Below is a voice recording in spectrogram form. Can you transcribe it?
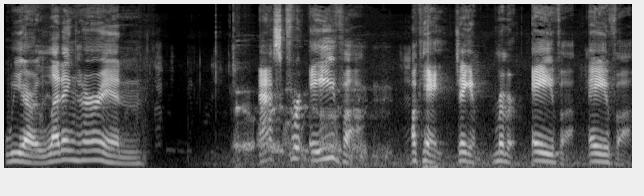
We are letting her in. Ask for Ava. Okay, Jacob. Remember, Ava. Ava.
